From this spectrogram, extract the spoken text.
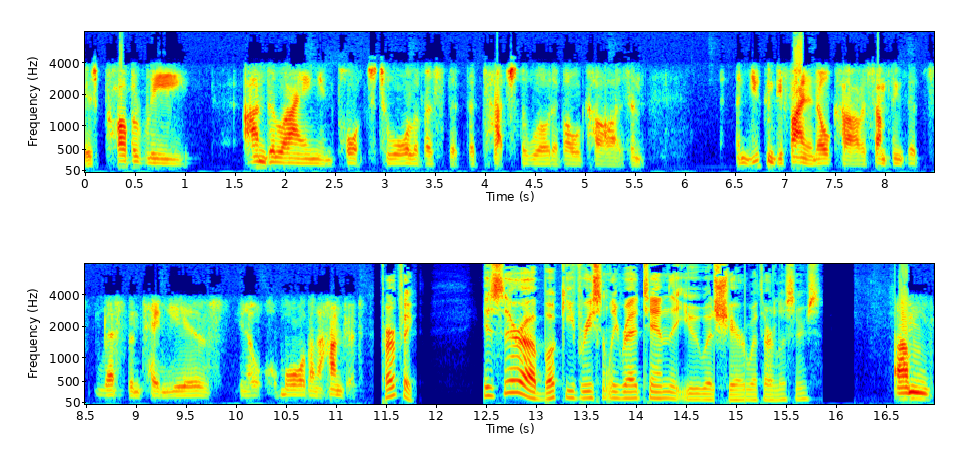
is probably underlying importance to all of us that, that touch the world of old cars and and you can define an old car as something that's less than 10 years, you know, or more than 100. Perfect. Is there a book you've recently read, Tim, that you would share with our listeners? Um,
